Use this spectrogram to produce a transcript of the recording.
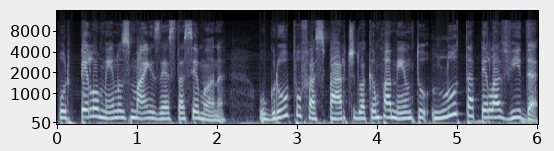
por pelo menos mais esta semana. O grupo faz parte do acampamento Luta pela Vida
